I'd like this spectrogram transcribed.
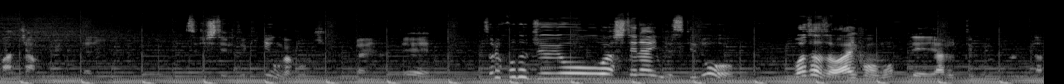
まあ、キャンプ行ったり、釣りしてるときに音楽を聴くぐらいなんで、それほど重要はしてないんですけど、わざわざ iPhone を持ってやるってことになっ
